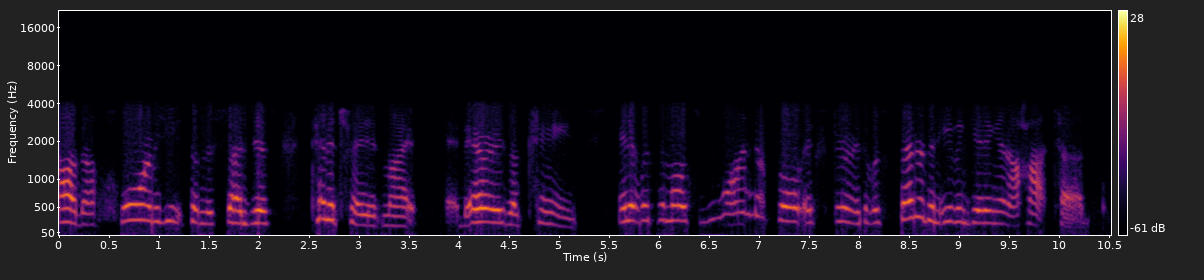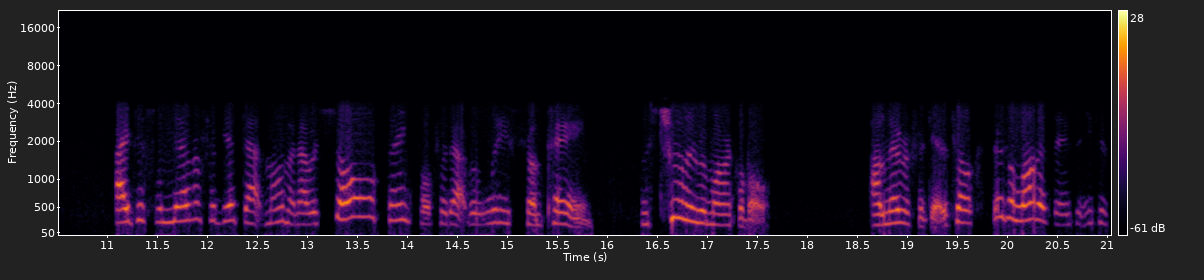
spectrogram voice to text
oh, the warm heat from the sun just penetrated my areas of pain. And it was the most wonderful experience. It was better than even getting in a hot tub. I just will never forget that moment. I was so thankful for that relief from pain. It was truly remarkable. I'll never forget it. So there's a lot of things that you can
